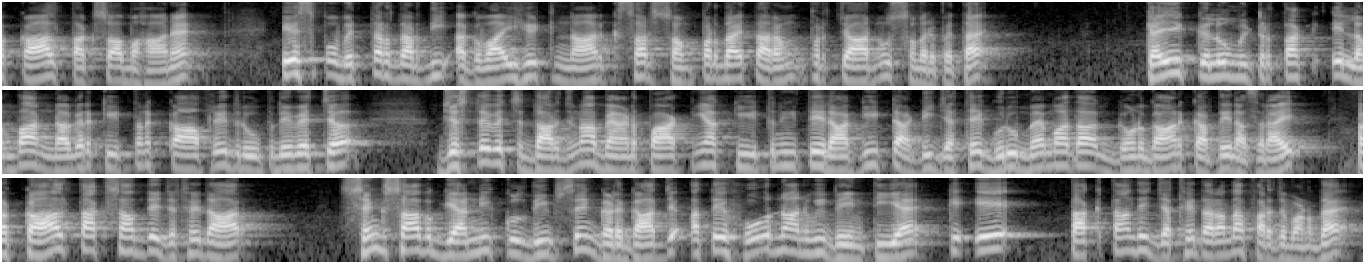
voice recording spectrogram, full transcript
ਅਕਾਲ ਤਖਤ ਸਾਹਿਬ ਮਹਾਨ ਹੈ। ਇਸ ਪਵਿੱਤਰ ਦਰ ਦੀ ਅਗਵਾਈ ਹੇਠ ਨਾਨਕਸਰ ਸੰਪਰਦਾਇ ਧਰਮ ਪ੍ਰਚਾਰ ਨੂੰ ਸਮਰਪਿਤ ਹੈ। ਕਈ ਕਿਲੋਮੀਟਰ ਤੱਕ ਇਹ ਲੰਬਾ ਨਗਰ ਕੀਰਤਨ ਕਾਫਲੇ ਦੇ ਰੂਪ ਦੇ ਵਿੱਚ, ਜਿਸ ਦੇ ਵਿੱਚ ਦਰਜਨਾ ਬੈਂਡ ਪਾਰਟੀਆਂ, ਕੀਰਤਨੀ ਤੇ ਰਾਗੀ ਢਾਡੀ ਜਥੇ ਗੁਰੂ ਮਹਿਮਾ ਦਾ ਗੁਣਗਾਨ ਕਰਦੇ ਨਜ਼ਰ ਆਏ। ਅਕਾਲ ਤਖਤ ਸਾਹਿਬ ਦੇ ਜਥੇਦਾਰ ਸਿੰਘ ਸਾਹਿਬ ਗਿਆਨੀ ਕੁਲਦੀਪ ਸਿੰਘ ਗੜਗੱਜ ਅਤੇ ਹੋਰਨਾਂ ਨੂੰ ਵੀ ਬੇਨਤੀ ਹੈ ਕਿ ਇਹ ਤਖਤਾਂ ਦੇ ਜਥੇਦਾਰਾਂ ਦਾ ਫਰਜ਼ ਬਣਦਾ ਹੈ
